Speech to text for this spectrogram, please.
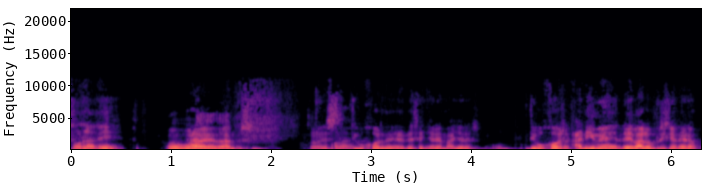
¿Bola de? Oh, bola de Dan. ¿No es? Bola de Dibujos de, de señores mayores. Dibujos anime de balón prisionero.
